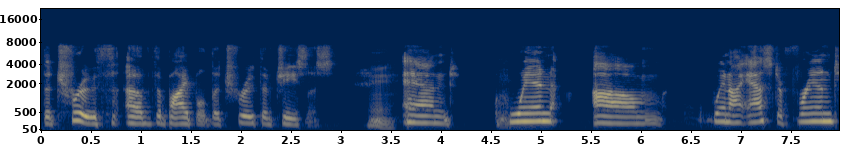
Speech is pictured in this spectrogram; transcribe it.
the truth of the Bible, the truth of Jesus. Hmm. And when um, when I asked a friend,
